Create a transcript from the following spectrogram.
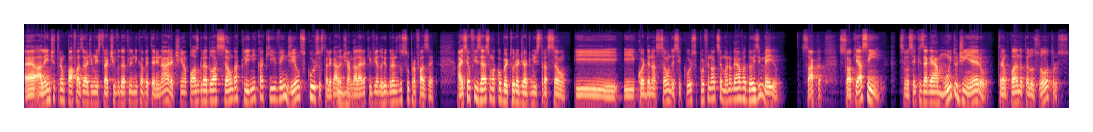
é, além de trampar, fazer o administrativo da clínica veterinária, tinha a pós-graduação da clínica que vendia os cursos, tá ligado? Tinha uma galera que vinha do Rio Grande do Sul pra fazer. Aí, se eu fizesse uma cobertura de administração e, e coordenação desse curso, por final de semana eu ganhava dois e meio, saca? Só que é assim, se você quiser ganhar muito dinheiro trampando pelos outros,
